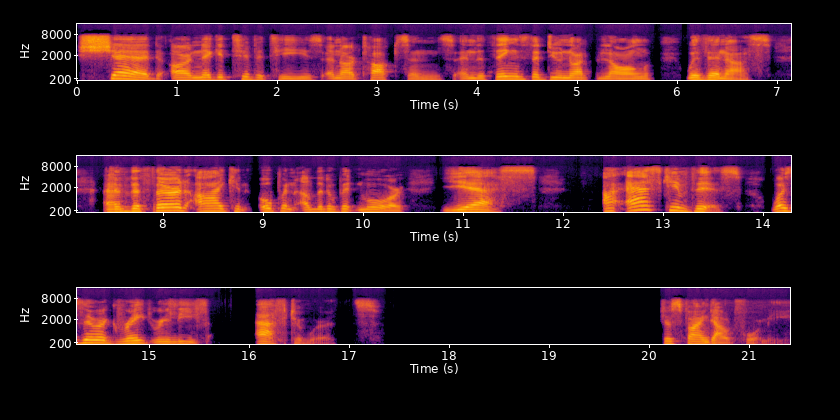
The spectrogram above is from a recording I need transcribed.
shed our negativities and our toxins and the things that do not belong within us, and the third eye can open a little bit more, yes. I ask him this Was there a great relief afterwards? Just find out for me.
